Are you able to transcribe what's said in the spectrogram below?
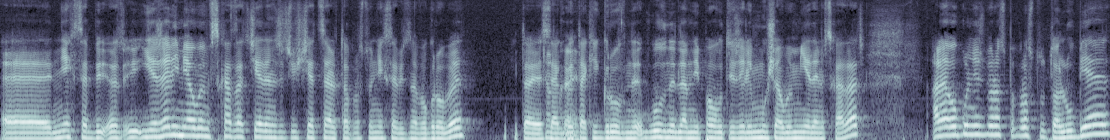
E, nie chcę być, jeżeli miałbym wskazać jeden rzeczywiście cel, to po prostu nie chcę być znowu gruby. I to jest okay. jakby taki główny, główny dla mnie powód, jeżeli musiałbym jeden wskazać ale ogólnie rzecz biorąc po prostu to lubię,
